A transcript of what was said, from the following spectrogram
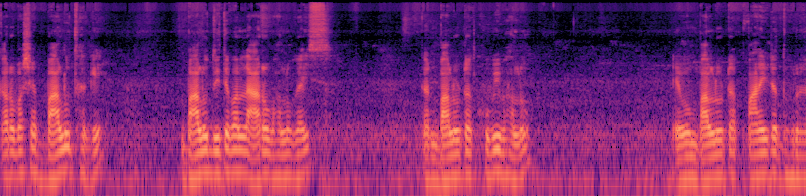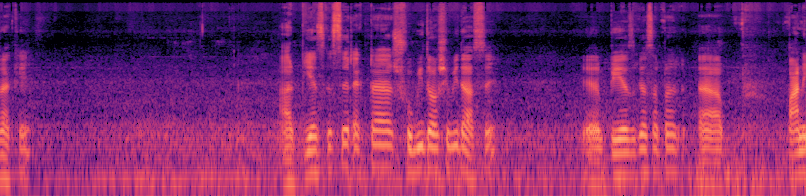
কারও বাসায় বালু থাকে, বালু দিতে পারলে আরও ভালো গাইস কারণ বালুটা খুবই ভালো এবং বালুটা পানিটা ধরে রাখে। আর পেঁয়াজ গাছের একটা সুবিধা অসুবিধা আছে। পেঁয়াজ গাছ আপনার পানি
